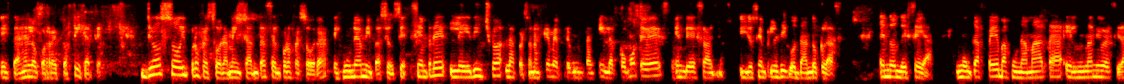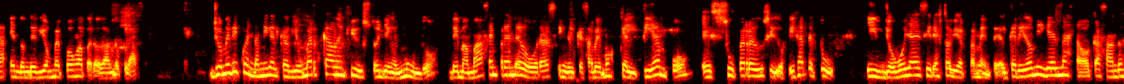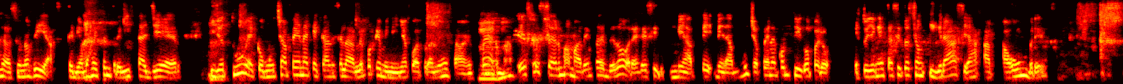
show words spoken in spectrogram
Estás en lo correcto. Fíjate, yo soy profesora, me encanta ser profesora, es una de mis pasiones. siempre le he dicho a las personas que me preguntan, Hila, ¿cómo te ves en 10 años? Y yo siempre les digo, dando clases, en donde sea, en un café, bajo una mata, en una universidad, en donde Dios me ponga, pero dando clases. Yo me di cuenta, Miguel, que había un mercado en Houston y en el mundo de mamás emprendedoras en el que sabemos que el tiempo es súper reducido. Fíjate tú, y yo voy a decir esto abiertamente, el querido Miguel me ha estado casando desde hace unos días, teníamos esta entrevista ayer y yo tuve con mucha pena que cancelarle porque mi niña de cuatro años estaba enferma. Eso es ser mamá de emprendedora, es decir, me, me da mucha pena contigo, pero estoy en esta situación y gracias a, a, hombres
